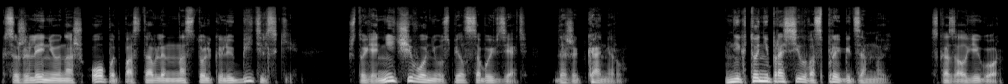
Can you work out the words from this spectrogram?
К сожалению, наш опыт поставлен настолько любительски, что я ничего не успел с собой взять, даже камеру. «Никто не просил вас прыгать за мной», — сказал Егор.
